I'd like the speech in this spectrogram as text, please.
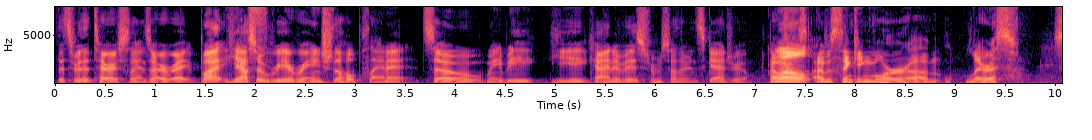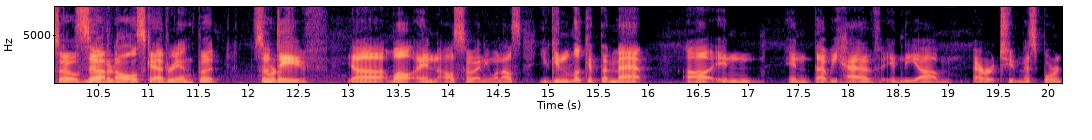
That's where the Terris lands are, right? But he Yes. also rearranged the whole planet, so maybe he kind of is from southern Scadrial. Oh, I, Well- was, I was thinking more um, Laris. So, So- not at all Scadrian, but So, sort of. Dave, uh, well, and also anyone else, you can look at the map uh, in in that we have in the um, Era Two Mistborn,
